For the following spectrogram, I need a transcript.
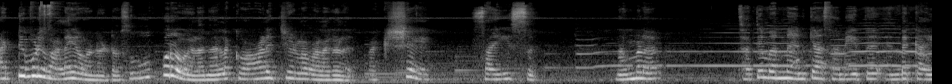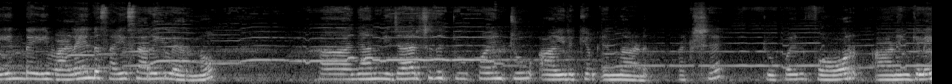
അടിപൊളി വളയാണ് കേട്ടോ. സൂപ്പർ വള. നല്ല ക്വാളിറ്റിയുള്ള വളകൾ പക്ഷേ സൈസ് നമ്മൾ സത്യം പറഞ്ഞാൽ എനിക്ക് ആ സമയത്ത് എന്റെ കൈയിന്റെ ഈ വളേന്റെ സൈസ് അറിയില്ലായിരുന്നു. ഞാൻ വിചാരിച്ചത് ടു പോയിന്റ് ടു ആയിരിക്കും എന്നാണ്. പക്ഷേ ടു പോയിന്റ് ഫോർ ആണെങ്കിലേ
